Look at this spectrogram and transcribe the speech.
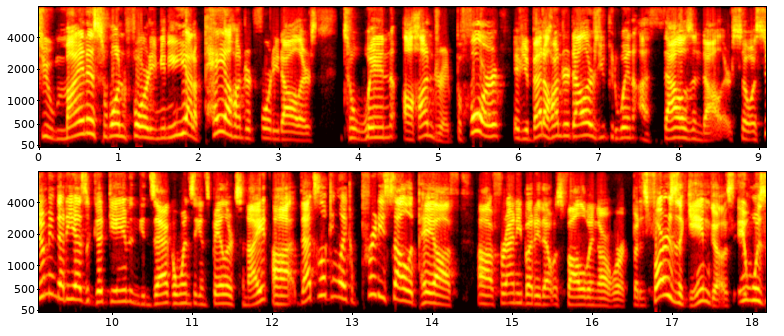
to minus 140, meaning you got to pay $140 to win a hundred. Before, if you bet a hundred dollars, you could win a thousand dollars. So, assuming that he has a good game and Gonzaga wins against Baylor tonight, uh, that's looking like a pretty solid payoff uh, for anybody that was following our work. But as far as the game goes, it was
